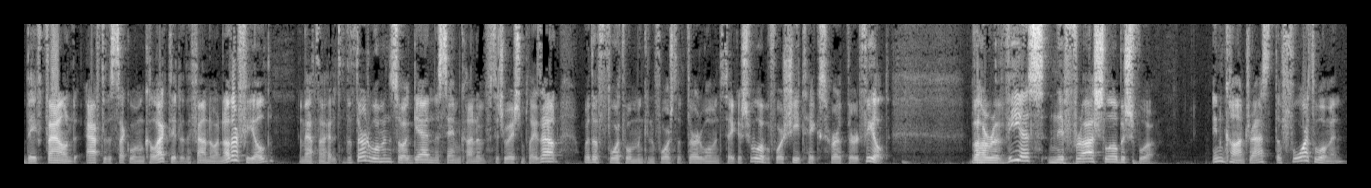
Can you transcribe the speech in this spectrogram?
they found after the second woman collected, they found another field, and that's now headed to the third woman. So again, the same kind of situation plays out, where the fourth woman can force the third woman to take a shvua before she takes her third field. Lo b'shvua. In contrast, the fourth woman,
